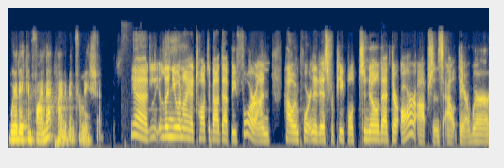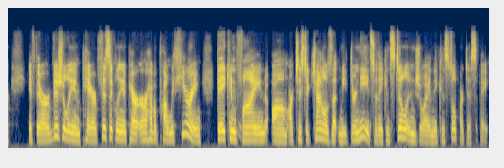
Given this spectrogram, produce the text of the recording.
where they can find that kind of information. Yeah, Lynne, you and I had talked about that before on how important it is for people to know that there are options out there where if they're visually impaired, physically impaired, or have a problem with hearing, they can find um, artistic channels that meet their needs so they can still enjoy and they can still participate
